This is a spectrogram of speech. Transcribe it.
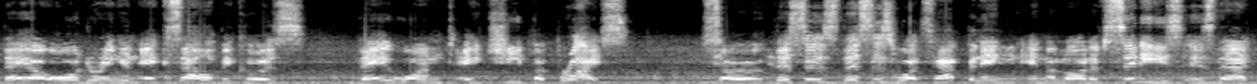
They are ordering an XL because they want a cheaper price. So this is this is what's happening in a lot of cities is that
